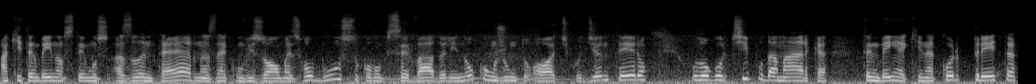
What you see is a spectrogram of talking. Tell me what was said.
Aqui também nós temos as lanternas né, com visual mais robusto, como observado ali no conjunto ótico dianteiro. O logotipo da marca também aqui na cor preta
